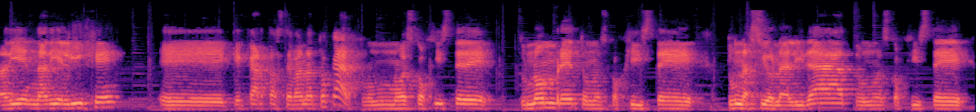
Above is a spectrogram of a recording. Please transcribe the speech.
Nadie, nadie elige eh, qué cartas te van a tocar. Tú no escogiste tu nombre, tú no escogiste tu nacionalidad, tú no escogiste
